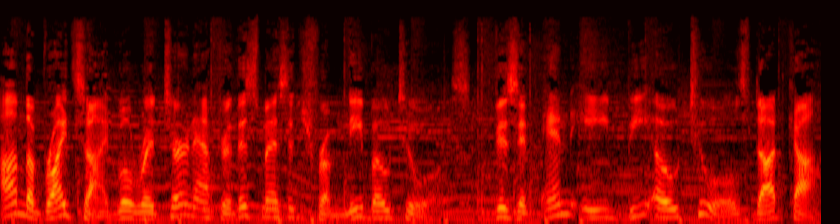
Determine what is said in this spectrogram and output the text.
On the bright side, we'll return after this message from Nebo Tools. Visit nebotools.com.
